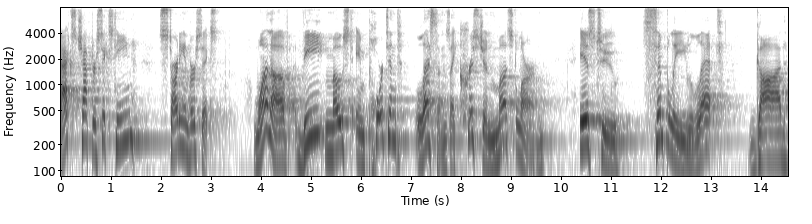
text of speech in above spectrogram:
Acts chapter 16, starting in verse 6. One of the most important lessons a Christian must learn is to simply let God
